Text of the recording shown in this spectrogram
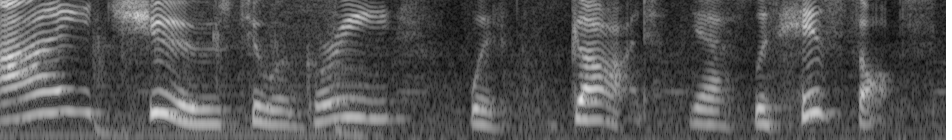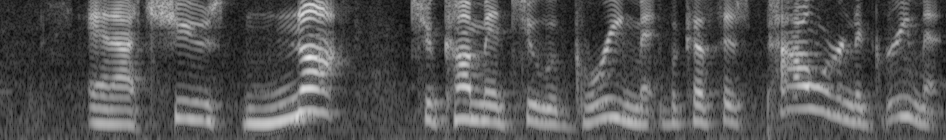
I choose to agree with God, Yes. with his thoughts, and I choose not to come into agreement because there's power in agreement.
